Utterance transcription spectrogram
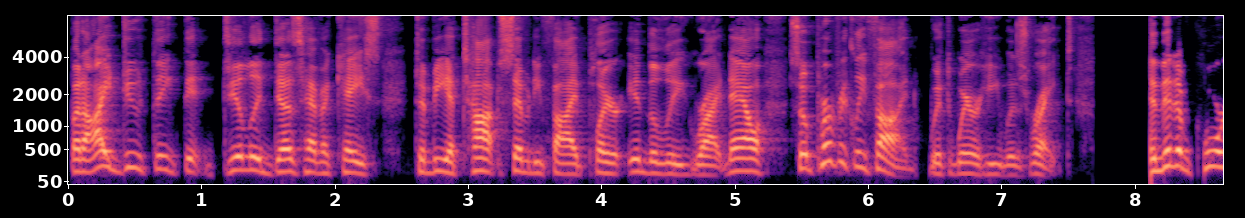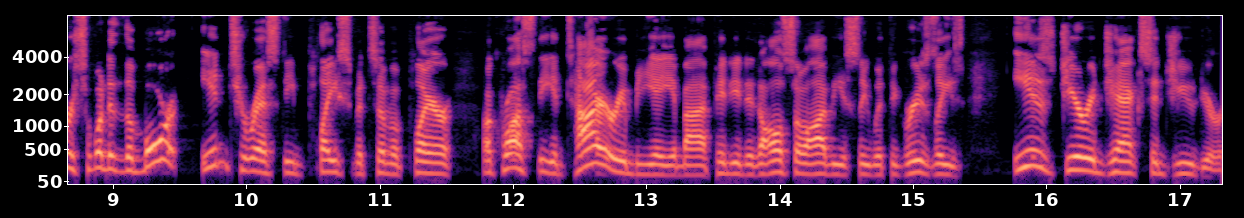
but I do think that Dillon does have a case to be a top 75 player in the league right now, so perfectly fine with where he was ranked. And then, of course, one of the more interesting placements of a player across the entire NBA, in my opinion, and also obviously with the Grizzlies, is Jaren Jackson Jr.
